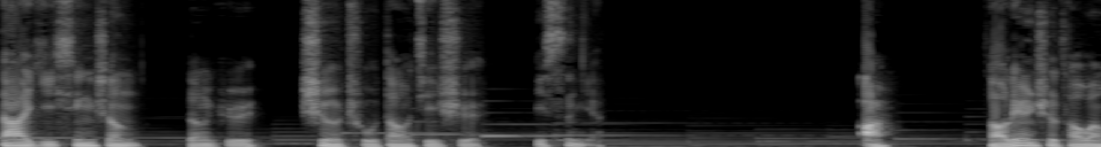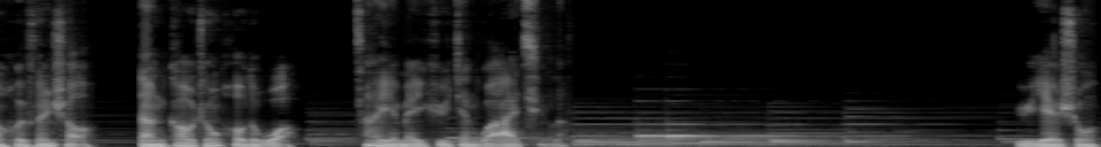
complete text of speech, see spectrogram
大一新生等于社畜倒计时第四年。二，早恋是早晚会分手，但高中后的我再也没遇见过爱情了。雨夜说。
